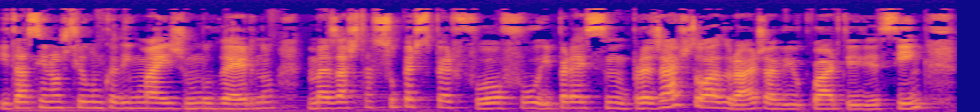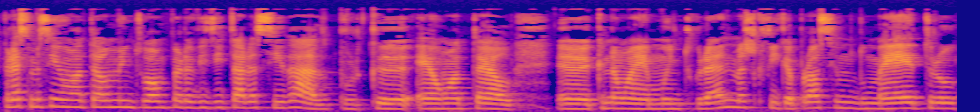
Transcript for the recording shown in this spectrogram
e está assim num estilo um bocadinho mais moderno, mas acho que está super, super fofo e parece-me, para já estou a adorar, já vi o quarto e assim, parece-me assim um hotel muito bom para visitar a cidade, porque é um hotel uh, que não é muito grande, mas que fica próximo do metro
